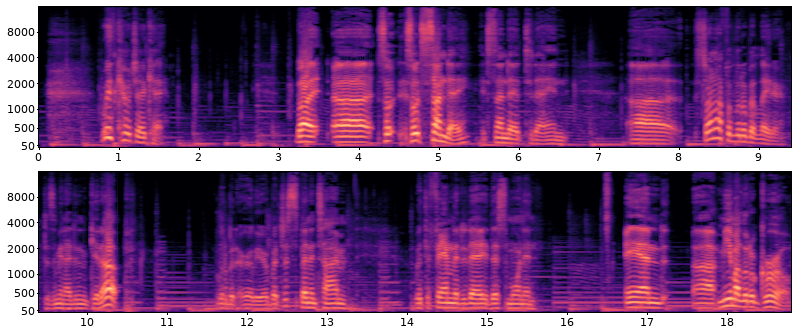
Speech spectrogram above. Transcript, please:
with Coach AK. But uh, so so it's Sunday. It's Sunday today, and uh, starting off a little bit later doesn't mean I didn't get up a little bit earlier, but just spending time with the family today, this morning, and uh, me and my little girl.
